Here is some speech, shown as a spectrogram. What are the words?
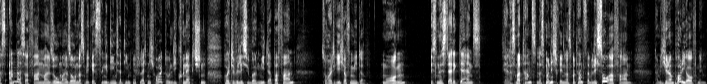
das anders erfahren, mal so, mal so. Und was mir gestern gedient hat, dient mir vielleicht nicht heute. Und die Connection, heute will ich es über ein Meetup erfahren, so heute gehe ich auf ein Meetup. Morgen ist ein Aesthetic Dance. Ja, lass mal tanzen, lass mal nicht reden, lass mal tanzen, dann will ich so erfahren. Dann will ich wieder ein Poddy aufnehmen.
